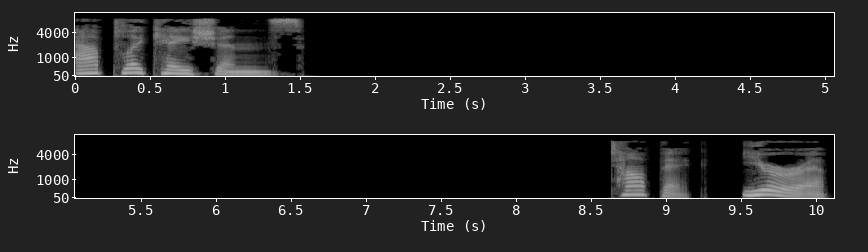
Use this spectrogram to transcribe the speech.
Applications Europe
